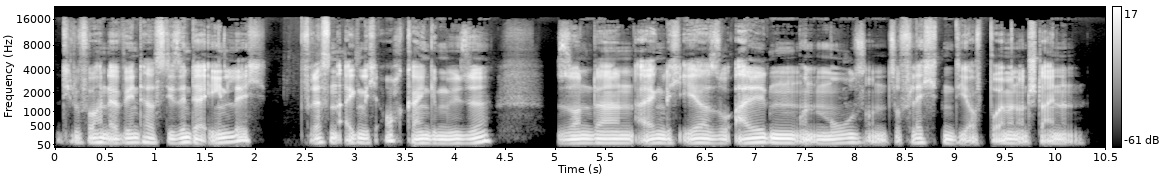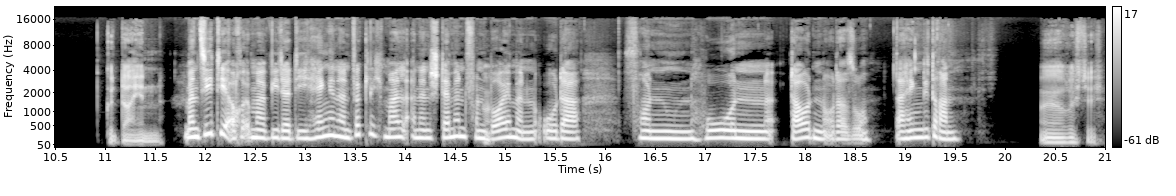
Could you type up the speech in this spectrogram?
die du vorhin erwähnt hast, die sind ja ähnlich, fressen eigentlich auch kein Gemüse sondern eigentlich eher so Algen und Moos und so Flechten, die auf Bäumen und Steinen gedeihen. Man sieht die auch immer wieder, die hängen dann wirklich mal an den Stämmen von ja. Bäumen oder von hohen Dauden oder so. Da hängen die dran. Ja, richtig.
